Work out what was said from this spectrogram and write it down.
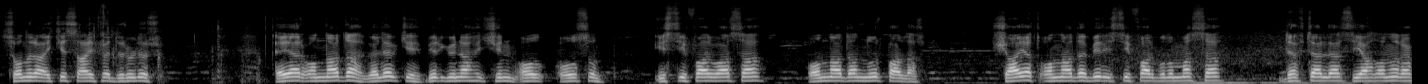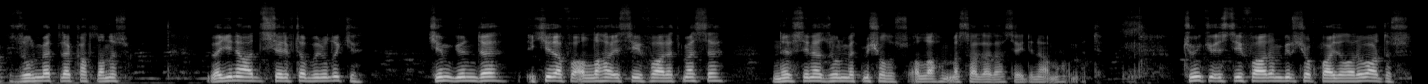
Sonra iki sayfa dürülür. Eğer onlarda velev ki bir günah için ol, olsun istiğfar varsa onlardan nur parlar. Şayet onlarda bir istiğfar bulunmazsa defterler siyahlanarak zulmetle katlanır.'' Ve yine hadis-i şerifte buyuruldu ki kim günde iki defa Allah'a istiğfar etmezse nefsine zulmetmiş olur. Allahümme salli ala seyyidina Muhammed. Çünkü istiğfarın birçok faydaları vardır.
